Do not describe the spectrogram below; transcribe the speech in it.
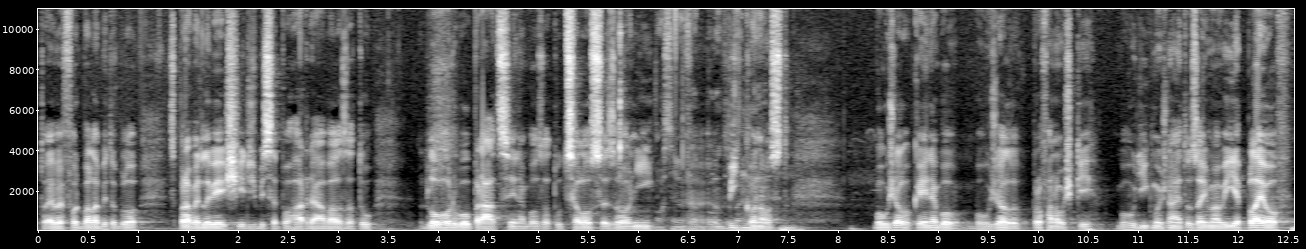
to je ve fotbale, by to bylo spravedlivější, když by se pohár dával za tu dlouhodobou práci nebo za tu celosezónní vlastně uh, výkonnost. Bohužel hokej nebo bohužel pro fanoušky, bohu dík, možná je to zajímavý, je playoff,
